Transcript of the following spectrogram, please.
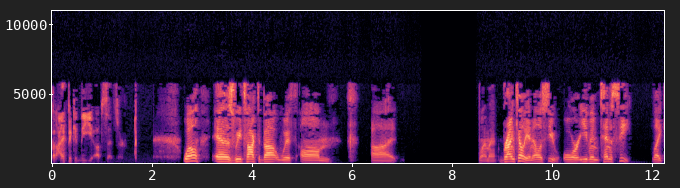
But I'm picking the upset, sir. Well, as we talked about with, um, uh, why am I, Brian Kelly in LSU or even Tennessee, like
